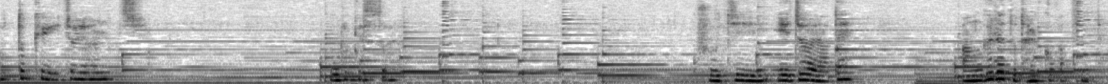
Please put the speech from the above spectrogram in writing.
어떻게 잊어야 할지 모르겠어요. 굳이 잊어야 돼? 안 그래도 될 것 같은데.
